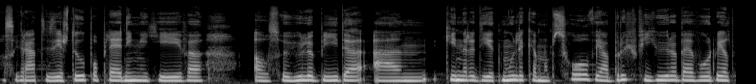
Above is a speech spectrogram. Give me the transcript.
als ze gratis eerste hulpopleidingen geven, als ze hulp bieden aan kinderen die het moeilijk hebben op school, via brugfiguren bijvoorbeeld.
